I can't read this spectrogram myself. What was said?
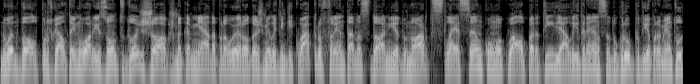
No handball, Portugal tem no horizonte dois jogos na caminhada para o Euro 2024, frente à Macedónia do Norte, seleção com a qual partilha a liderança do grupo de apuramento.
